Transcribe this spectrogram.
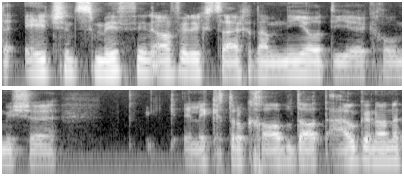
der Agent Smith in Anführungszeichen am Neo die komische Elektrokabel da die Augen an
